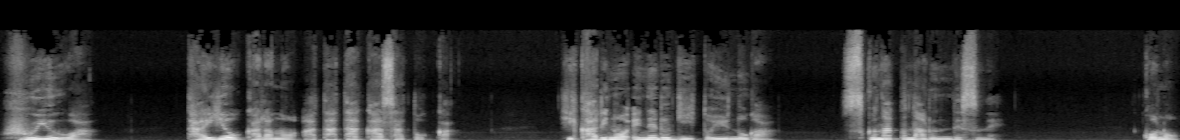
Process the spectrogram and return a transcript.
冬は太陽からの暖かさとか、光のエネルギーというのが少なくなるんですね。この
